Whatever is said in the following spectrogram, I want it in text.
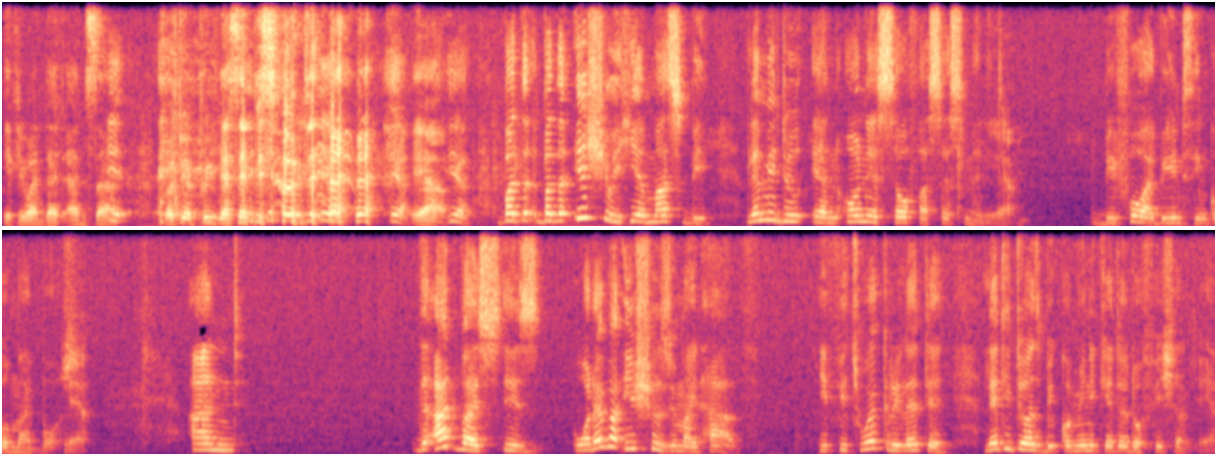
If you want that answer, Yeah. go to a previous episode. yeah, Yeah. yeah. But the, but the issue here must be, let me do an honest self-assessment Yeah. before I begin to think of my boss. Yeah. And the advice is, whatever issues you might have, if it's work-related, let it always be communicated officially, Yeah.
